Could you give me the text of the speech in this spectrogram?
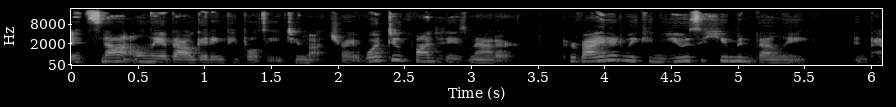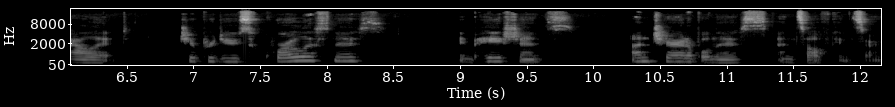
it's not only about getting people to eat too much, right? What do quantities matter? Provided we can use a human belly and palate to produce querulousness, impatience, uncharitableness, and self concern.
